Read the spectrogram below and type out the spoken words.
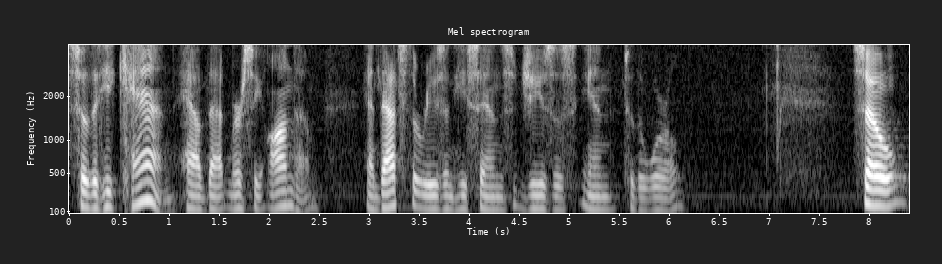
so that He can have that mercy on them. And that's the reason He sends Jesus into the world. So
